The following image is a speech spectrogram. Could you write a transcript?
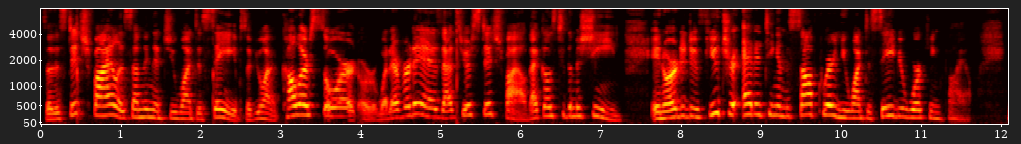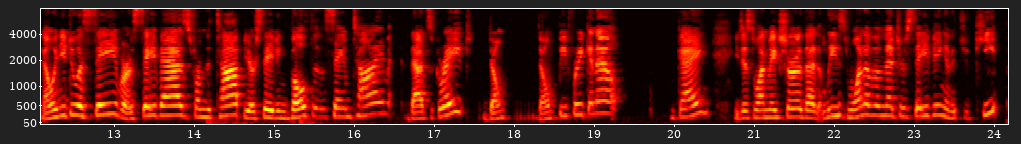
So the stitch file is something that you want to save. So if you want to color sort or whatever it is, that's your stitch file. That goes to the machine. In order to do future editing in the software, you want to save your working file. Now when you do a save or a save as from the top, you're saving both at the same time. That's great. Don't don't be freaking out. Okay? You just want to make sure that at least one of them that you're saving and that you keep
